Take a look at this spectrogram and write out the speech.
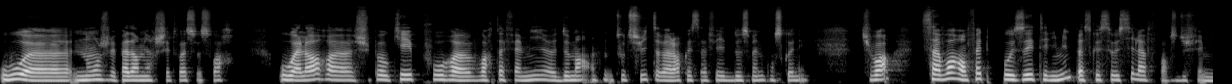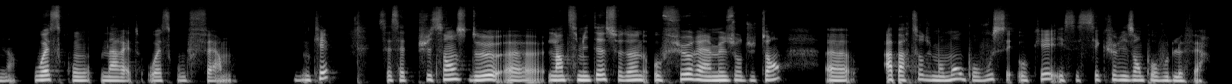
ou non, je vais pas dormir chez toi ce soir. Ou alors, euh, je suis pas OK pour euh, voir ta famille euh, demain, tout de suite, alors que ça fait deux semaines qu'on se connaît. Tu vois, savoir en fait poser tes limites parce que c'est aussi la force du féminin. Où est-ce qu'on arrête? Où est-ce qu'on ferme? OK? C'est cette puissance de l'intimité se donne au fur et à mesure du temps. à partir du moment où pour vous c'est OK et c'est sécurisant pour vous de le faire.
